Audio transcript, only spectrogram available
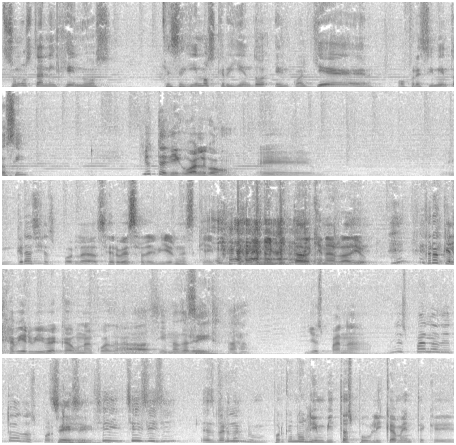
somos tan ingenuos que seguimos creyendo en cualquier ofrecimiento así. Yo te digo algo. eh, gracias por la cerveza de viernes que, que me han invitado aquí en la radio. Creo que el Javier vive acá a una cuadra. ¿no? Ah, sí, más. Sí. Ajá. Y es pana, es pana de todos. Porque, Sí, sí. Sí, sí, sí, sí, es verdad. Sí, ¿Por qué no le invitas públicamente que,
